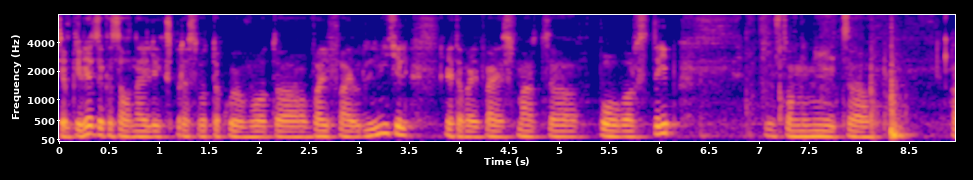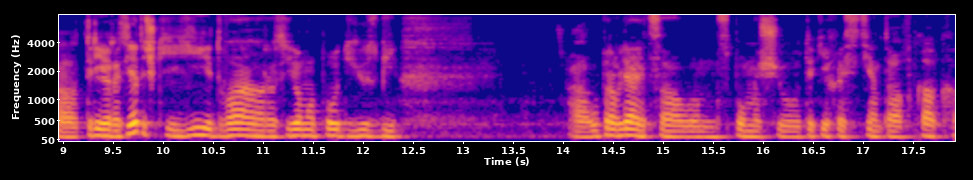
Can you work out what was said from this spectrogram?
Всем привет! Заказал на AliExpress вот такой вот uh, Wi-Fi удлинитель. Это Wi-Fi Smart uh, Power Strip. То есть он имеет uh, три розеточки и два разъема под USB. Uh, управляется он с помощью таких ассистентов, как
